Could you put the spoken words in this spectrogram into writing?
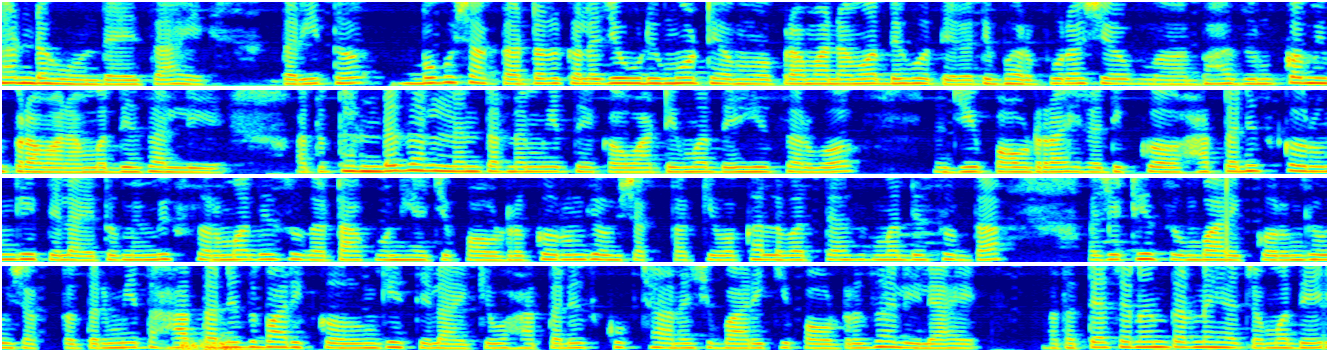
थंड होऊन द्यायचं आहे. तर इथं बघू शकता टरकला जेवढी मोठ्या प्रमाणामध्ये होते ना ती भरपूर असे भाजून कमी प्रमाणामध्ये झाली आहे. आता थंड झाल्यानंतर ना मी इथे एका वाटीमध्ये हे सर्व जी पावडर आहे ना ती क हातानेच करून घेतलेलं आहे. तुम्ही मिक्सरमध्ये सुद्धा टाकून ह्याची पावडर करून घेऊ शकता किंवा खलबत्त्यामध्ये सुद्धा अशी ठेचून बारीक करून घेऊ शकता. तर मी तर हातानेच बारीक करून घेतलेला आहे किंवा हातानेच खूप छान अशी बारीक ही पावडर झालेली आहे. आता त्याच्यानंतर ना ह्याच्यामध्ये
